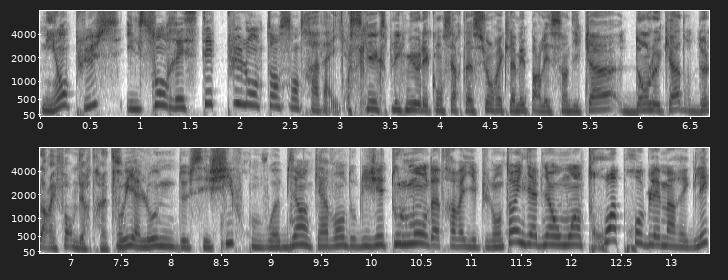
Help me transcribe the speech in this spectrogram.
mais en plus, ils sont restés plus longtemps sans travail. Ce qui explique mieux les concertations réclamées par les syndicats dans le cadre de la réforme des retraites. Oui, à l'aune de ces chiffres, on voit bien qu'avant d'obliger tout le monde à travailler plus longtemps, il y a bien au moins trois problèmes à régler.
